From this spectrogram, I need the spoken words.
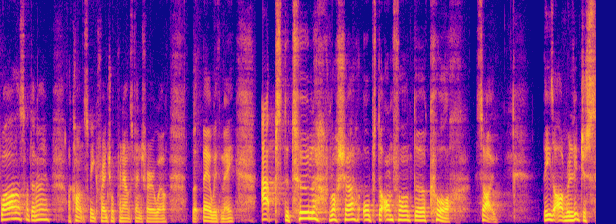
don't, I don't know. I can't speak French or pronounce French very well, but bear with me. Apps de Toul, Rocha, Orbs de Enfant de Cour. So, these are religious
